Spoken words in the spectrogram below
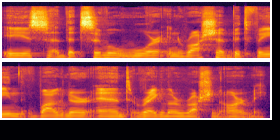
is the civil war in Russia between Wagner and regular Russian army.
